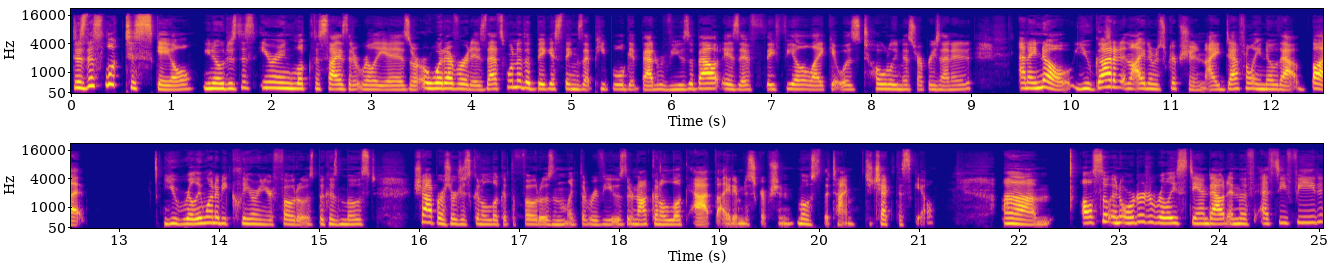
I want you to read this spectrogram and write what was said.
does this look to scale? You know, does this earring look the size that it really is, or, or whatever it is? That's one of the biggest things that people will get bad reviews about is if they feel like it was totally misrepresented. And I know you got it in the item description. I definitely know that, but you really want to be clear in your photos because most shoppers are just going to look at the photos and like the reviews. They're not going to look at the item description most of the time to check the scale. Um, also, in order to really stand out in the Etsy feed,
